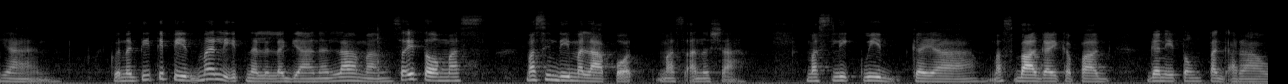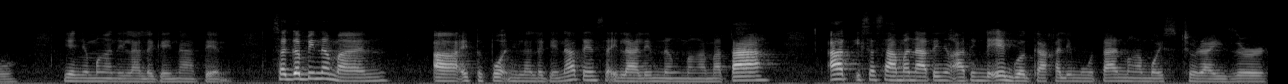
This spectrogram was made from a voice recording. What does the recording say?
Yan. Kung nagtitipid, maliit na lalagyanan lamang. So ito, mas mas hindi malapot, mas ano siya, mas liquid, kaya mas bagay kapag ganitong tag-araw. Yan yung mga nilalagay natin. Sa gabi naman, ah, ito po nilalagay natin sa ilalim ng mga mata. At isasama natin yung ating leeg, huwag kakalimutan mga moisturizer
